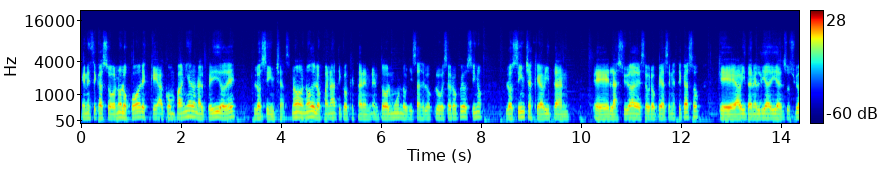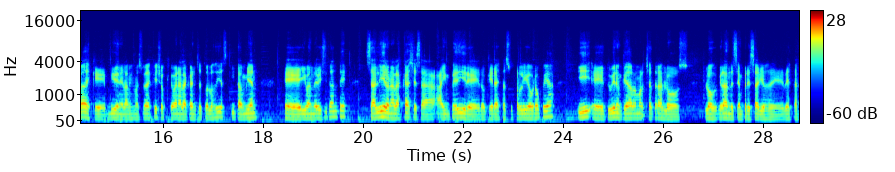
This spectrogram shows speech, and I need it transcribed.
En ese caso, no los jugadores que acompañaron al pedido de los hinchas, no, no de los fanáticos que están en, todo el mundo, quizás de los clubes europeos, sino los hinchas que habitan eh, las ciudades europeas en este caso, que habitan el día a día en sus ciudades, que viven en las mismas ciudades que ellos, que van a la cancha todos los días y también eh, iban de visitante, salieron a las calles a, impedir eh, lo que era esta Superliga Europea y eh, tuvieron que dar marcha atrás los, los grandes empresarios de, estas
